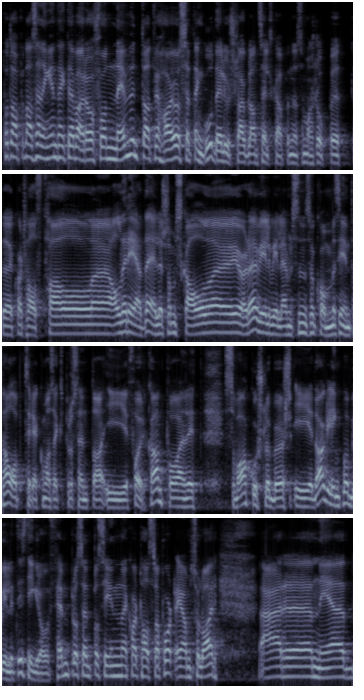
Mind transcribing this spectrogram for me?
På tapen av sendingen tenkte jeg bare å få nevnt at vi har jo sett en god del utslag blant selskapene som har sluppet eh, kvartalstall eh, allerede, eller som skal eh, gjøre det. Will Wilhelmsen som kom med sine tall, opp 3,6 da i forkant på en litt svak Oslo Børs i dag. Link Mobility stiger over 5% på sin kvartalsrapport. EAM Solar er ned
